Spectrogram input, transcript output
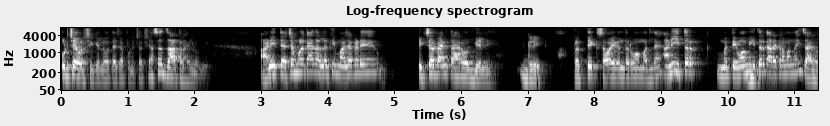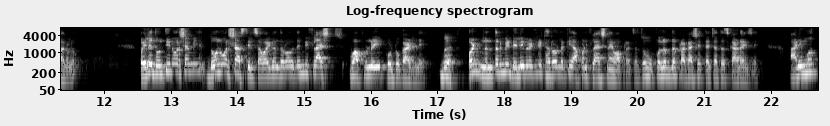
पुढच्या वर्षी गेलो त्याच्या पुढच्या वर्षी असं जात राहिलो मी. आणि त्याच्यामुळे काय झालं की माझ्याकडे पिक्चर बँक तयार होत गेली. ग्रेट. प्रत्येक सवाई गंधर्वमधल्या आणि इतर मग तेव्हा मी इतर कार्यक्रमांनाही जायला लागलो. पहिले दोन तीन वर्ष मी दोन वर्ष असतील सवाई गंधर्वमध्ये मी फ्लॅश वापरूनही फोटो काढले. बर. पण नंतर मी डेलिबरेटली ठरवलं की आपण फ्लॅश नाही वापरायचा. जो उपलब्ध प्रकाश आहे त्याच्यातच काढायचे. आणि मग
